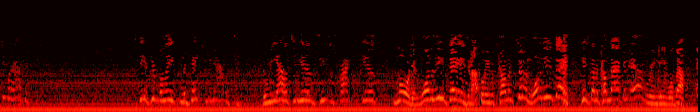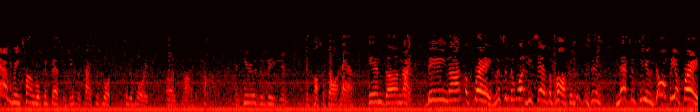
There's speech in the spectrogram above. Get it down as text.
See what happens. See if your belief negates reality. The reality is Jesus Christ is Lord. And one of these days, and I believe it's coming soon, one of these days, He's going to come back and every knee will bow. Every tongue will confess that Jesus Christ is Lord to the glory of God the Father. And here's the vision that Apostle Paul has. In the night, be not afraid. Listen to what he says to Paul, because this is his message to you. Don't be afraid,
